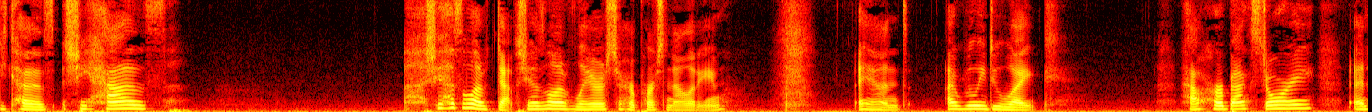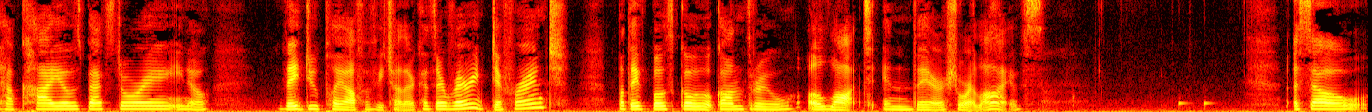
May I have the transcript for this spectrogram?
because she has she has a lot of depth. She has a lot of layers to her personality. And I really do like how her backstory and how Cayo's backstory, you know, they do play off of each other because they're very different, but they've both go gone through a lot in their short lives. So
